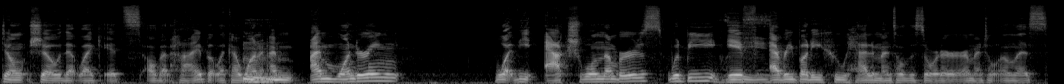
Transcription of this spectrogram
don't show that like it's all that high, but like I want, I'm I'm wondering what the actual numbers would be if be. everybody who had a mental disorder or mental illness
